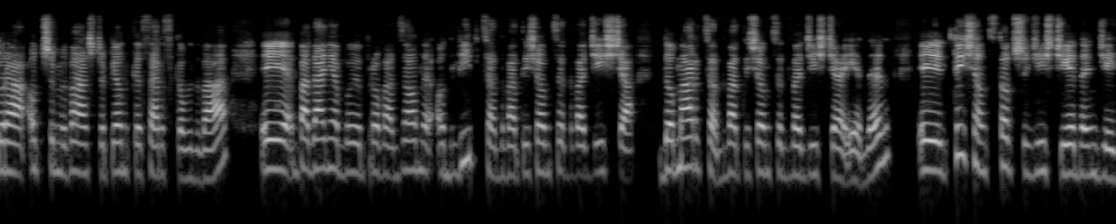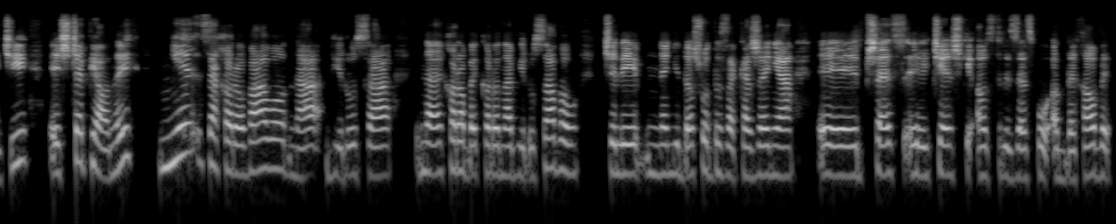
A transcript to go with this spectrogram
która otrzymywała szczepionkę SARS-CoV-2. Y, badania były prowadzone od lipca 2020 do marca 2021. 1131 dzieci szczepionych nie zachorowało na wirusa, na chorobę koronawirusową, czyli nie doszło do zakażenia przez ciężki, ostry zespół oddechowy,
